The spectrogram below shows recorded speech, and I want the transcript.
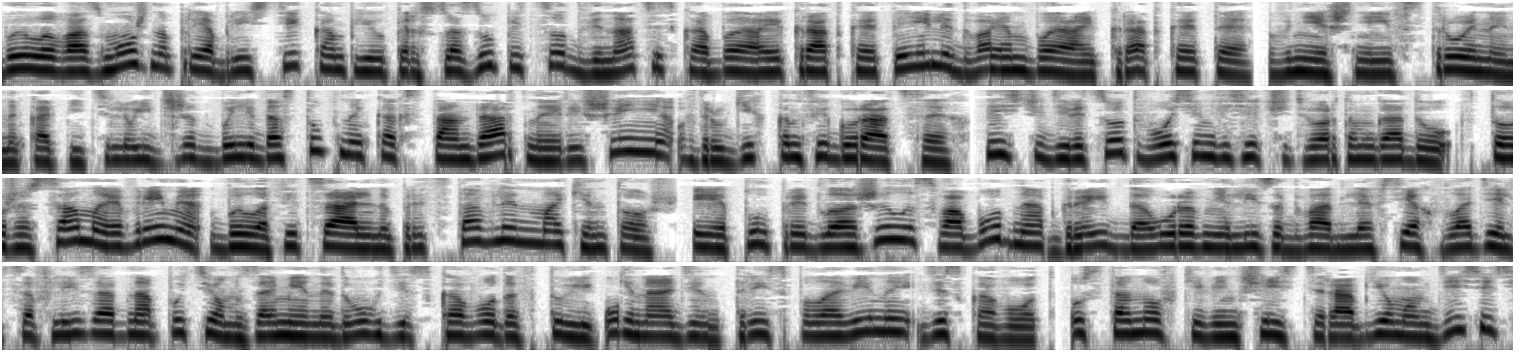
Было возможно приобрести компьютер с АЗУ 512 КБА и краткое Т или 2 МБА и краткое Т. Внешний и встроенный накопитель уиджет были доступны как стандартные решения в других конфигурациях. В 1984 году, в то же самое время, был официально представлен Macintosh, Apple предложила свободный апгрейд до уровня Lisa 2 для всех владельцев Lisa 1 путем замены двух дисководов Twig на один 3,5 дисковод, установки винчестера объемом 10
